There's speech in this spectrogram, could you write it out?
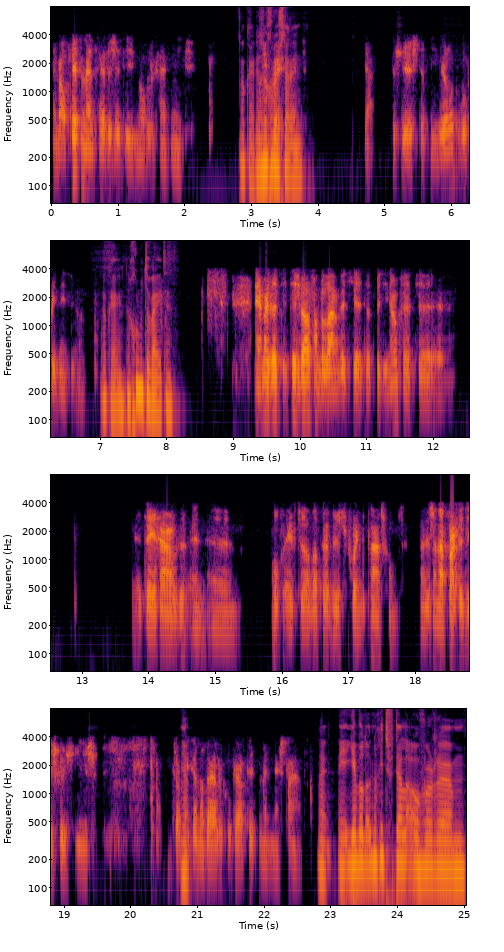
En maar op dit moment hebben ze die mogelijkheid niet. Oké, dat is een geruststelling. Dus als je dat niet wil, hoef je het niet te doen. Oké, okay, goed om te weten. Nee, maar dat, het is wel van belang dat, je, dat we die noodwet uh, tegenhouden. En, uh, of eventueel wat er dus voor in de plaats komt. Maar dat is een aparte discussie. Dus het is ook niet helemaal duidelijk hoe daar op dit moment mee staat. Nee. Jij wilde ook nog iets vertellen over um,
